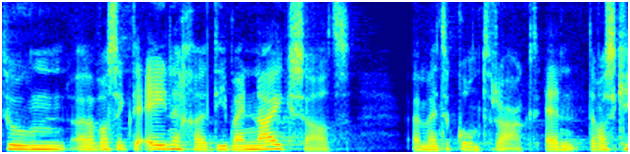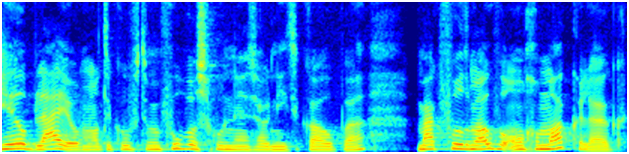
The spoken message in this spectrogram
toen uh, was ik de enige die bij Nike zat... Uh, met een contract. En daar was ik heel blij om, want ik hoefde mijn voetbalschoenen en zo niet te kopen. Maar ik voelde me ook wel ongemakkelijk.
